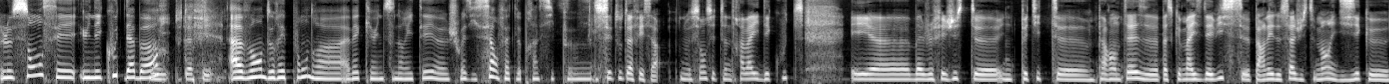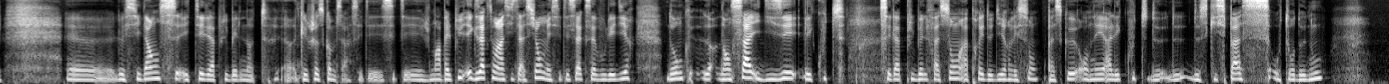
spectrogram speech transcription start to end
Le son, c'est une écoute d'abord, Oui, tout à fait. avant de répondre euh, avec une sonorité euh, choisie. Ça, en fait, le principe. euh. C'est tout à fait ça. Le son, c'est un travail d'écoute. Et euh, bah, je fais juste une petite parenthèse parce que Miles Davis parlait de ça justement. Il disait que euh, le silence était la plus belle note. Euh, quelque chose comme ça. C'était, c'était, je me rappelle plus exactement la citation, mais c'était ça que ça voulait dire. Donc, dans- ça, il disait l'écoute. C'est la plus belle façon après de dire les sons parce qu'on est à l'écoute de, de- de ce qui se passe autour de nous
